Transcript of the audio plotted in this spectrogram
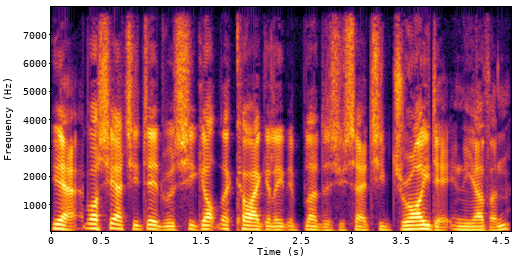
Yeah, what she actually did was she got the coagulated blood, as you said. She dried it in the oven.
